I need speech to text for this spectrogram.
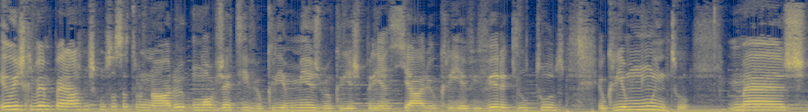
eu inscrevi-me para Erasmus começou-se a tornar um objetivo. Eu queria mesmo, eu queria experienciar, eu queria viver aquilo tudo, eu queria muito. Mas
